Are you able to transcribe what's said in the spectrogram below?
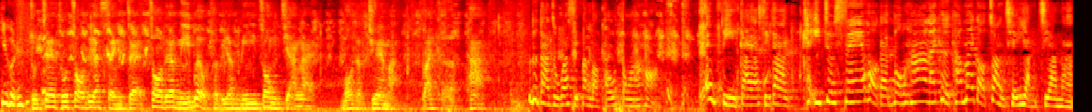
就这出做啲成绩，做啲年尾出啲年终奖来，冇得捐嘛，来去哈。你当初我是放到口单吼，哎，地界啊是甲开一就生好，该无下来去靠卖个赚钱养家呐。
